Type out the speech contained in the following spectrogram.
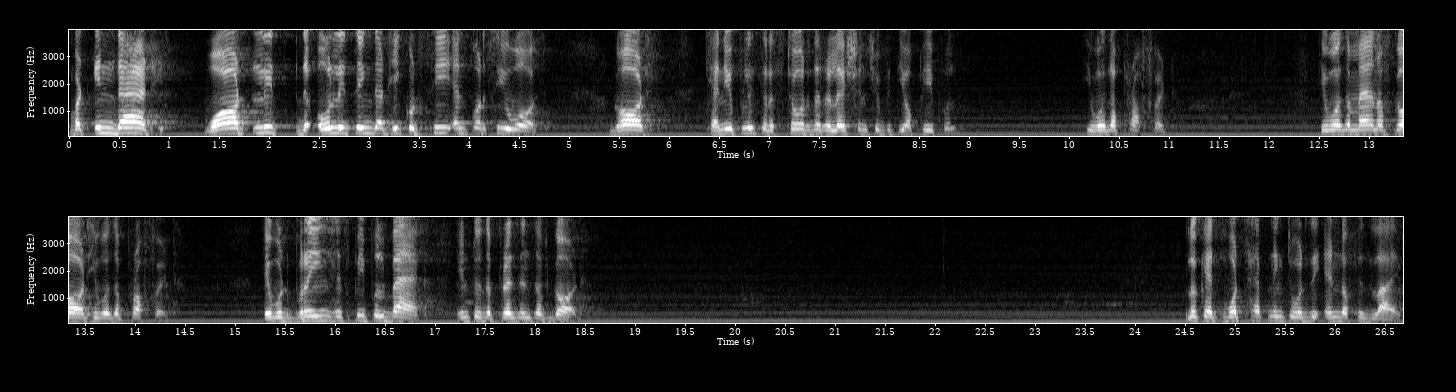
But in that, what the only thing that he could see and pursue was God, can you please restore the relationship with your people? He was a prophet. He was a man of God. He was a prophet. He would bring his people back into the presence of God. Look at what's happening towards the end of his life.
